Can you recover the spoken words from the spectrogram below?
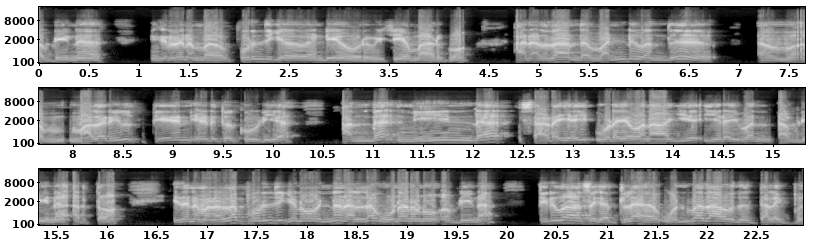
அப்படின்னு நம்ம புரிஞ்சிக்க வேண்டிய ஒரு விஷயமா இருக்கும். அதனாலதான் அந்த வண்டு வந்து மலரில் தேன் எடுக்கக்கூடிய அந்த நீண்ட சடையை உடையவனாகிய இறைவன் அப்படின்னு அர்த்தம். இதை நம்ம நல்லா புரிஞ்சுக்கணும் இன்னும் நல்லா உணரணும் அப்படின்னா திருவாசகத்துல ஒன்பதாவது தலைப்பு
